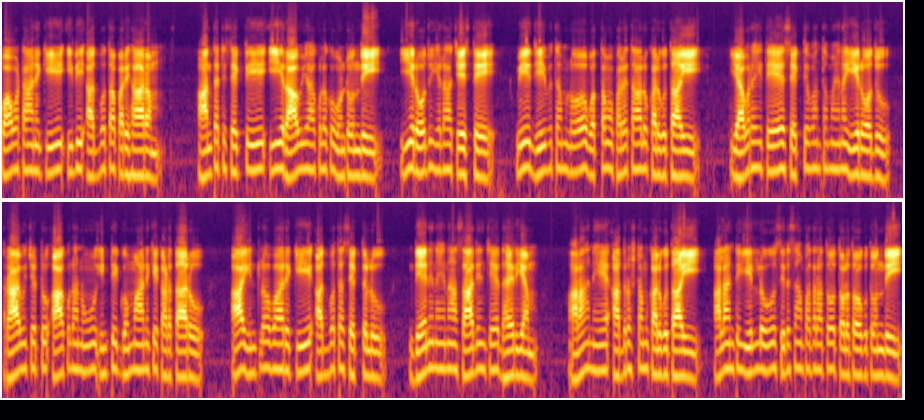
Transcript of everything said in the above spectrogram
పోవటానికి ఇది అద్భుత పరిహారం. అంతటి శక్తి ఈ రావి ఆకులకు ఉంటుంది. ఈరోజు ఇలా చేస్తే మీ జీవితంలో ఉత్తమ ఫలితాలు కలుగుతాయి. ఎవరైతే శక్తివంతమైన ఈరోజు రావి చెట్టు ఆకులను ఇంటి గుమ్మానికి కడతారు. ఆ ఇంట్లో వారికి అద్భుత శక్తులు. దేనినైనా సాధించే ధైర్యం. అలానే అదృష్టం కలుగుతాయి. అలాంటి ఇల్లు సిరి సంపదలతో తొలతోగుతుంది.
